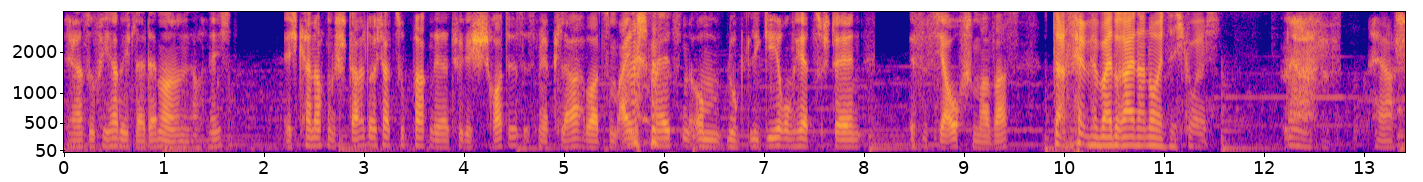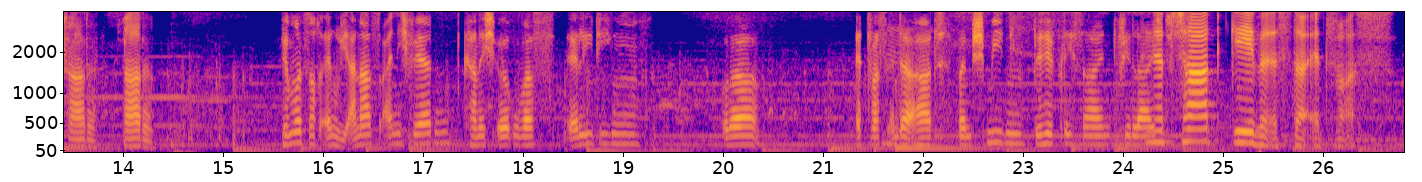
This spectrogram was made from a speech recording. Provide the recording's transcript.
Ja, so viel habe ich leider immer noch nicht. Ich kann noch einen Stahl durch dazu packen, der natürlich Schrott ist, ist mir klar, aber zum Einschmelzen, um Legierung herzustellen, ist es ja auch schon mal was. Dann wären wir bei 390 Gold. Ja, ja, schade, schade. Können wir uns noch irgendwie anders einig werden? Kann ich irgendwas erledigen? Oder etwas in der Art beim Schmieden behilflich sein, vielleicht? In der Tat gäbe es da etwas.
